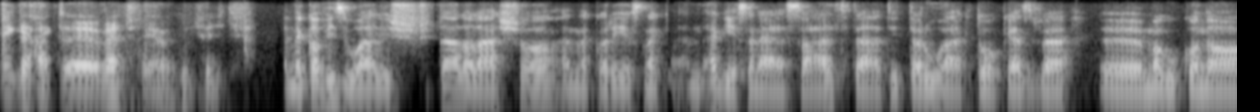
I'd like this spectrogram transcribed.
igen, Tehát igen. vett fel, úgyhogy ennek a vizuális tálalása ennek a résznek egészen elszállt, tehát itt a ruháktól kezdve magukon a,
